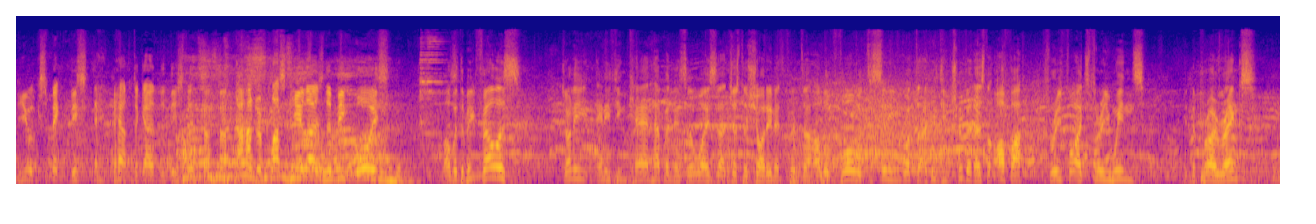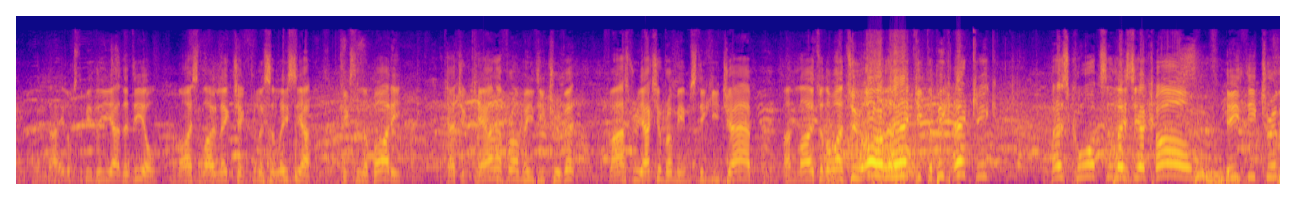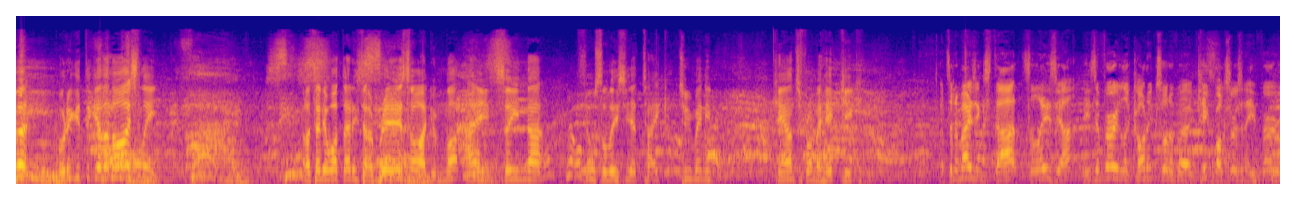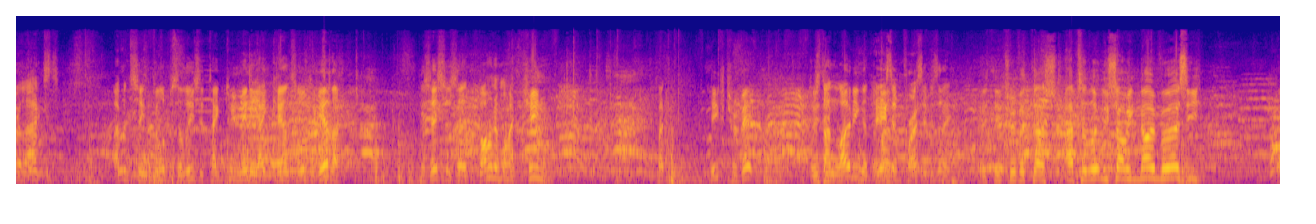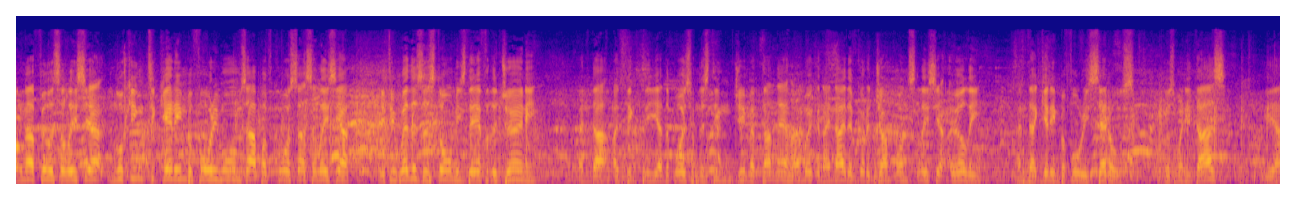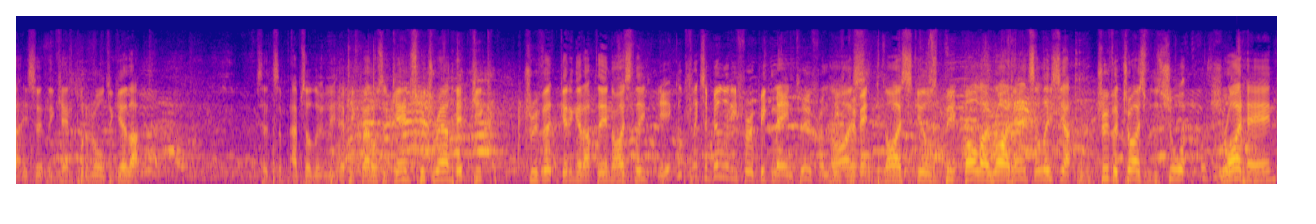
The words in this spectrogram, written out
Do you expect this bout to go the distance? 100 plus kilos, the big boys. What with the big fellas, Johnny, anything can happen. There's always uh, just a shot in it, but uh, I look forward to seeing what uh, Heathy Trivett has to offer. Three fights, three wins in the pro ranks, and uh, he looks to be the uh, the deal. Nice low leg check. Phyllis Alicia kicks to the body, catch and counter from Heathy Trivett. Fast reaction from him. Sticky jab, unload to the one-two. Oh, the head kick, the big head kick has caught Celestia Cole. Heathy Trivett putting it together nicely. I'll tell you what, that is a rare sight. You've not seen uh, Phil Celicia take too many counts from a head kick. It's an amazing start. Silesia, he's a very laconic sort of a kickboxer, isn't he? Very relaxed. I haven't seen Phillip Zalisa take too many eight counts altogether. Possesses a dynamite chin. But Heath Trivett just unloading at the He's moment. impressive, isn't he? Heathy Trivett uh, absolutely showing no mercy on Phyllis Alicia, looking to get him before he warms up. Of course, uh, Alicia, if he weathers the storm, he's there for the journey. And uh, I think the uh, the boys from the Sting Gym have done their homework and they know they've got to jump on Celicia early and uh, get him before he settles. Because when he does, he, uh, he certainly can put it all together. We've had some absolutely epic battles again. Switch round head kick. Trivett getting it up there nicely. Yeah, good flexibility for a big man too from Nice, Trivett. nice skills. Big bolo right hand. Celicia. Truva tries for the short right hand.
